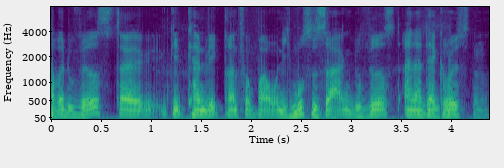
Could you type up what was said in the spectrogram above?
Aber du wirst, da geht kein Weg dran vorbei und ich muss es sagen, du wirst einer der größten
